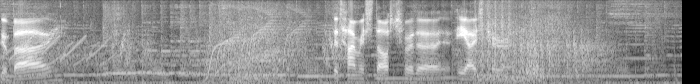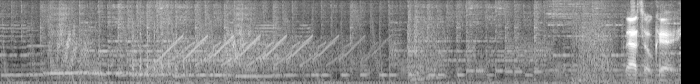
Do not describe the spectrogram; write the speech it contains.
Goodbye. The timer stops for the AI's turn. That's okay.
